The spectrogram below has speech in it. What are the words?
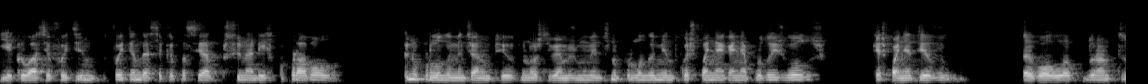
e a Croácia foi tendo, foi tendo essa capacidade de pressionar e recuperar a bola, que no prolongamento já não teve. Nós tivemos momentos no prolongamento com a Espanha a ganhar por dois golos, que a Espanha teve a bola durante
